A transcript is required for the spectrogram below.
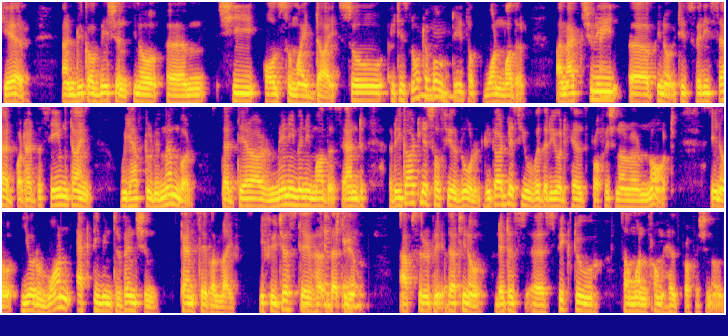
care, and recognition, you know, um, she also might die. So it is not about mm-hmm. death of one mother. I'm actually, uh, you know, it is very sad, but at the same time, we have to remember that there are many many mothers and regardless of your role regardless you whether you're a health professional or not you know your one active intervention can save a life if you just say so that true. you know absolutely that you know let us uh, speak to someone from health professional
